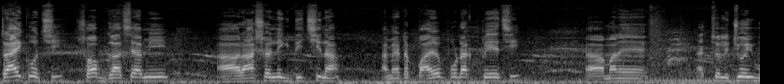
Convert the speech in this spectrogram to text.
ট্রাই করছি। সব গাছে আমি রাসায়নিক দিচ্ছি না। আমি একটা বায়ো প্রোডাক্ট পেয়েছি মানে অ্যাকচুয়ালি জৈব।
